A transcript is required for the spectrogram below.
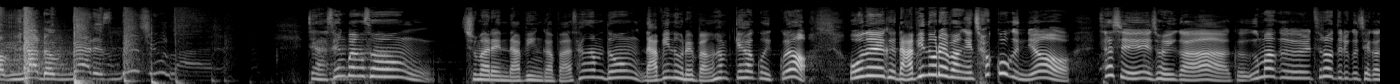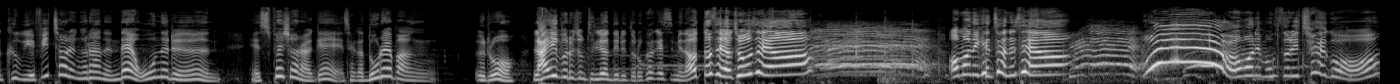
I'm not the baddest. 자, 생방송 주말엔 나비인가봐 상암동 나비 노래방 함께 하고 있고요. 오늘 그 나비 노래방의 첫 곡은요. 사실 저희가 그 음악을 틀어드리고 제가 그 위에 피처링을 하는데 오늘은 예, 스페셜하게 제가 노래방으로 라이브를 좀 들려드리도록 하겠습니다. 어떠세요? 좋으세요? 어머니 괜찮으세요? 우! 어머니 목소리 최고.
